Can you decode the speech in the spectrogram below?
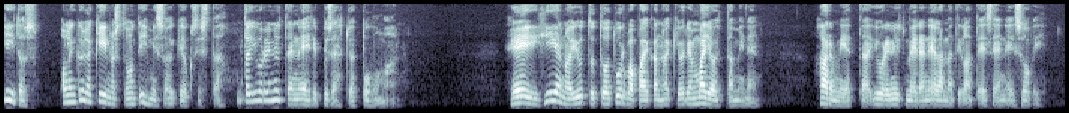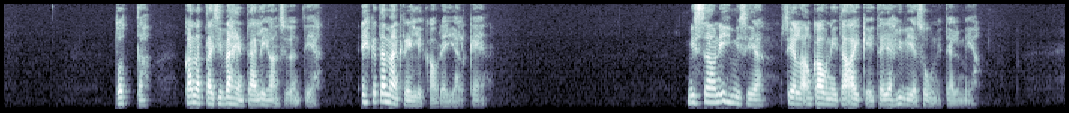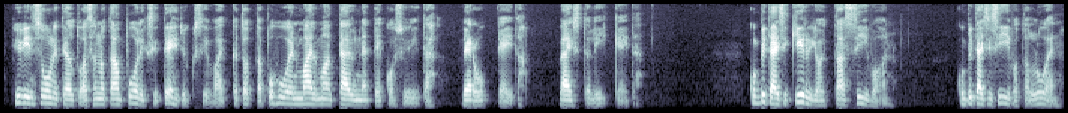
Kiitos. Olen kyllä kiinnostunut ihmisoikeuksista, mutta juuri nyt en ehdi pysähtyä puhumaan. Hei, hieno juttu tuo turvapaikanhakijoiden majoittaminen. Harmi, että juuri nyt meidän elämäntilanteeseen ei sovi. Totta, kannattaisi vähentää lihansyöntiä. Ehkä tämän grillikauden jälkeen. Missä on ihmisiä, siellä on kauniita aikeita ja hyviä suunnitelmia. Hyvin suunniteltua sanotaan puoliksi tehdyksi, vaikka totta puhuen maailma on täynnä tekosyitä, verukkeita, väistöliikkeitä. Kun pitäisi kirjoittaa siivoan, kun pitäisi siivota luen,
